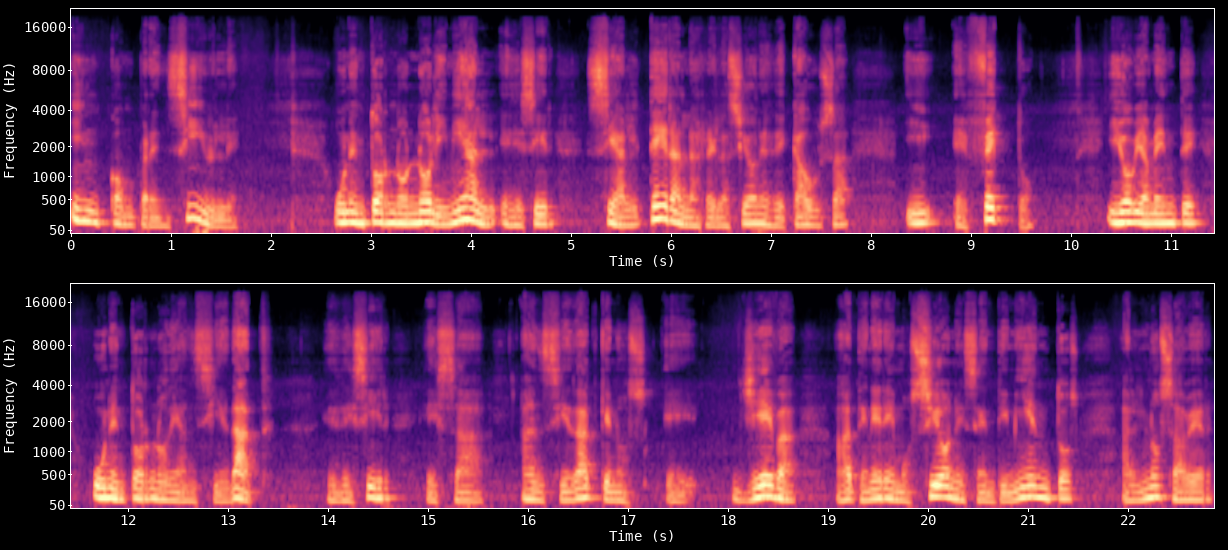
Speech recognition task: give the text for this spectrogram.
incomprensible, un entorno no lineal, es decir, se alteran las relaciones de causa y efecto, y obviamente un entorno de ansiedad, es decir, esa ansiedad que nos eh, lleva a tener emociones, sentimientos, al no saber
